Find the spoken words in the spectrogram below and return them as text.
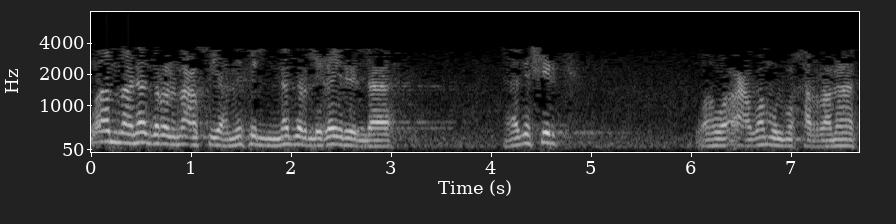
وأما نذر المعصية مثل النذر لغير الله هذا شرك وهو أعظم المحرمات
